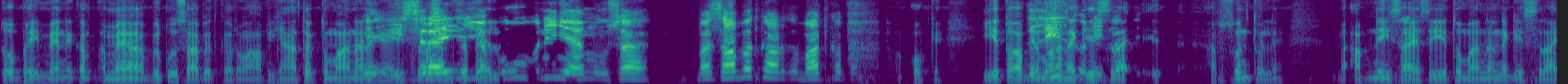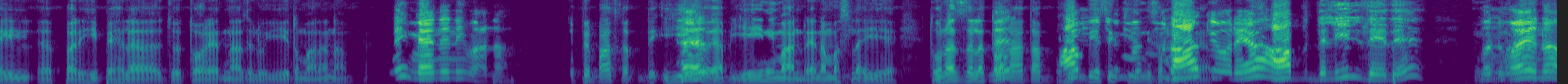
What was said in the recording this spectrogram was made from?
تو بھائی میں نے میں بالکل ثابت کر رہا ہوں آپ یہاں تک تو مانا ہے کہ اسرائیل یعقوب نہیں ہے موسی بس ثابت کر دو بات ختم۔ اوکے یہ تو آپ نے مانا کہ اسرائیل آپ سن تو لیں۔ آپ نے عیسائی سے یہ تو مانا نا کہ اسرائیل پر ہی پہلا جو توریت نازل ہوئی یہ تو مانا نا آپ نے؟ نہیں میں نے نہیں مانا۔ تو پھر بات یہ تو آپ یہی نہیں مان رہے نا مسئلہ یہ ہے۔ تو نزل تورات آپ بہت بیسک چیز نہیں سمجھ رہے کیوں رہے ہیں؟ آپ دلیل دے دیں منوائے نا۔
